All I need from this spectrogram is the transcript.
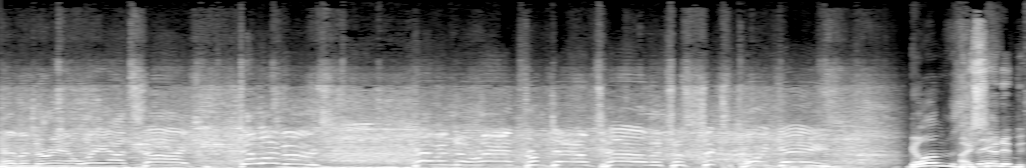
Kevin Durant way outside. Delivers! Kevin Durant from downtown. It's a six-point game. Golden I State- said it.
